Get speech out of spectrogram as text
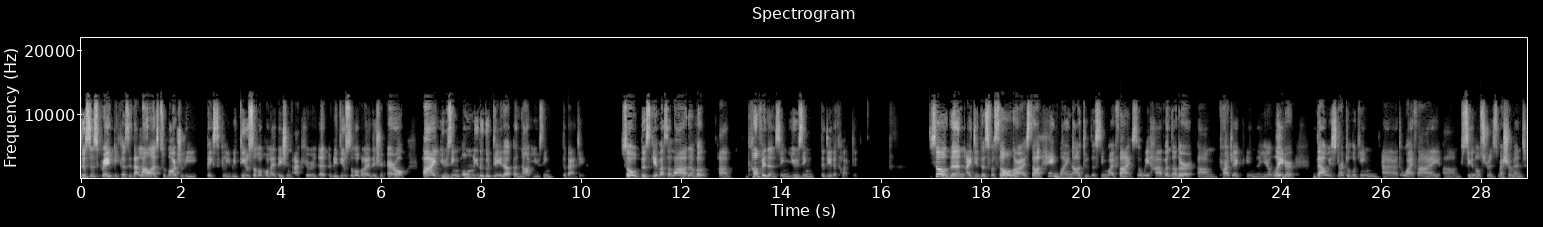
this is great because it allows us to largely basically reduce the localization accurate, uh, reduce the localization error by using only the good data but not using the bad data. So this gave us a lot of uh, uh, confidence in using the data collected. So then I did this for cellular. I thought, hey, why not do this in Wi-Fi? So we have another um, project in a year later that we start looking at Wi-Fi um, signal strength measurement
